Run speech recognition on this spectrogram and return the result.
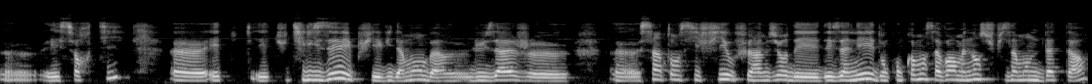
est sorti euh, est, est, utilisé. Et puis évidemment ben, l'usage euh, euh, s'intensifie au fur et à mesure des, des, années. Donc on commence à avoir maintenant suffisamment de data euh,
